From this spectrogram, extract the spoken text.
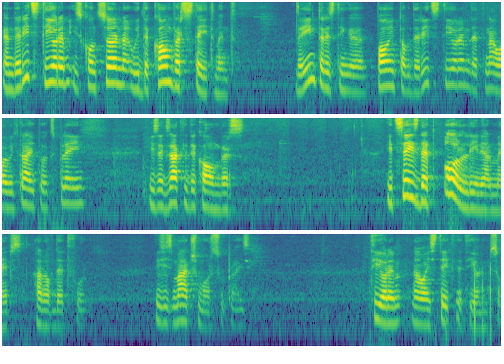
And the Riesz theorem is concerned with the converse statement. The interesting uh, point of the Riesz theorem that now I will try to explain is exactly the converse. It says that all linear maps are of that form. This is much more surprising. Theorem, now I state the theorem. So,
